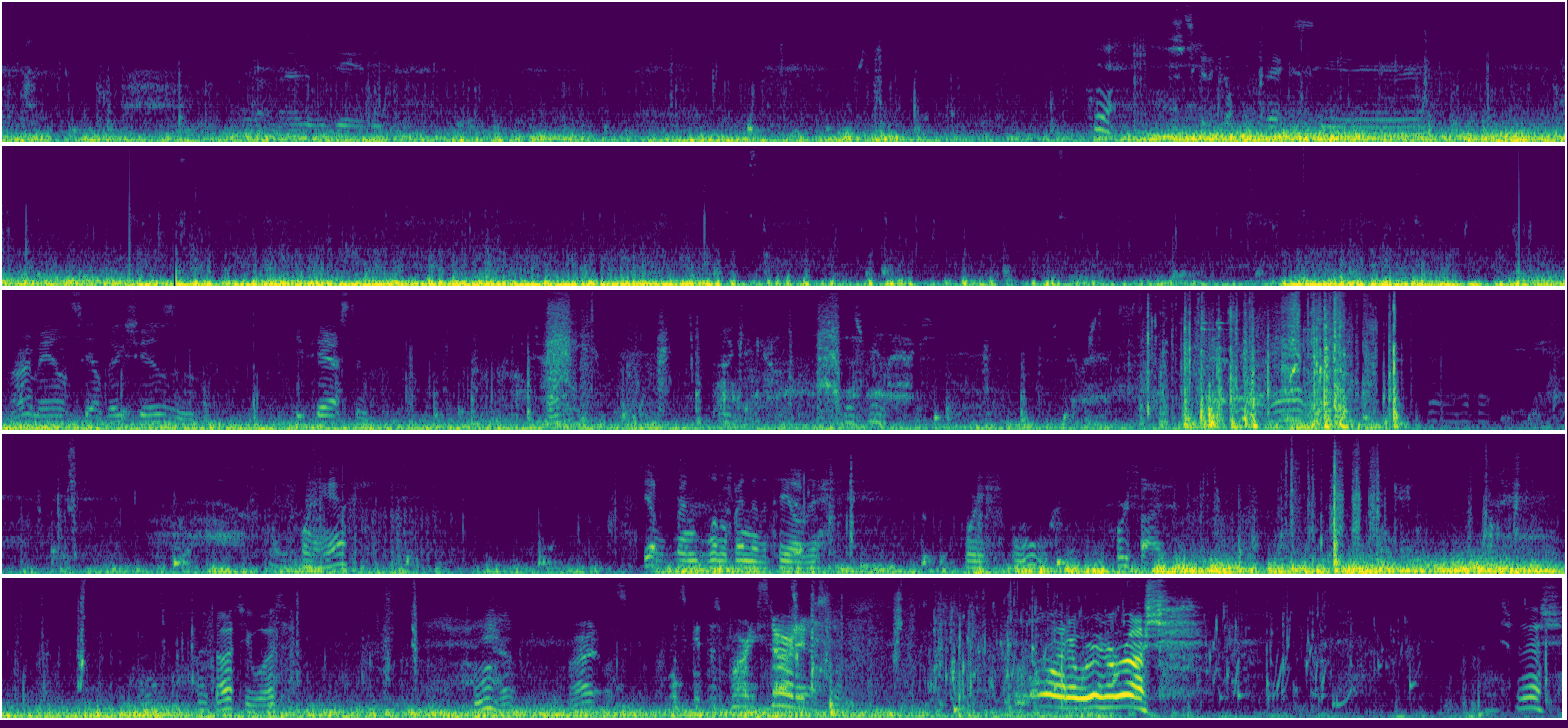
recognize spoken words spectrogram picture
that is a dandy. Yeah. Let's get a couple picks here. All right, man. Let's see how big she is and keep casting. Okay, girl. Just relax. Just relax. Just relax. It's alright, I got you, baby. Maybe four and a half? Yep. Bend, little bend in the tail Yep. there. 40. Ooh. 45. Okay. I thought she was. Yeah. Yep. All right, let's Let's get this party started. Water, we're in a rush. Nice fish.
